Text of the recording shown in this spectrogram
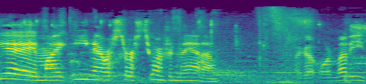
Yay, my E now restores 200 mana. I got more money.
